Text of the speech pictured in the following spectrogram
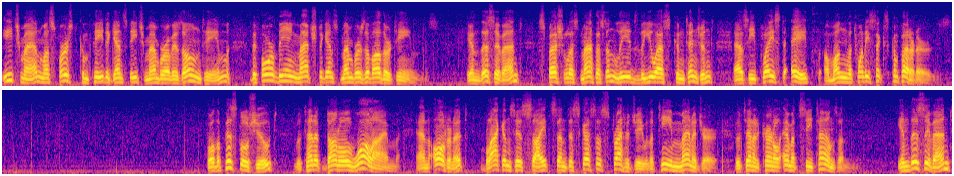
Each man must first compete against each member of his own team before being matched against members of other teams. In this event, Specialist Matheson leads the U.S. contingent as he placed eighth among the 26 competitors. For the pistol shoot, Lieutenant Donald Wallheim, an alternate, blackens his sights and discusses strategy with a team manager, Lieutenant Colonel Emmett C. Townsend. In this event,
